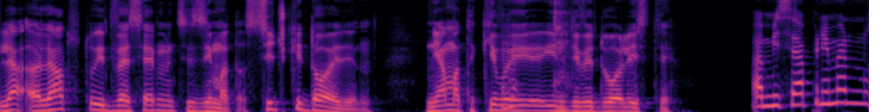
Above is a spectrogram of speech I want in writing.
Ля, лятото и две седмици зимата. Всички до един. Няма такива индивидуалисти. Ами сега, примерно,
